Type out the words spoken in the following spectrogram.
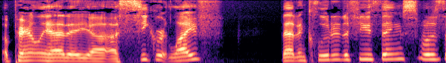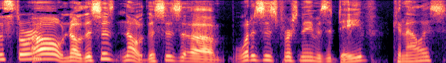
apparently had a uh, a secret life that included a few things. What is the story? Oh no, this is no. This is. Uh, what is his first name? Is it Dave Canales?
